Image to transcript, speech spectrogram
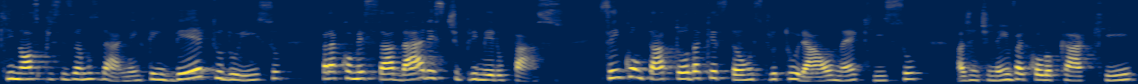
que nós precisamos dar, né? Entender tudo isso para começar a dar este primeiro passo. Sem contar toda a questão estrutural, né? Que isso a gente nem vai colocar aqui,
